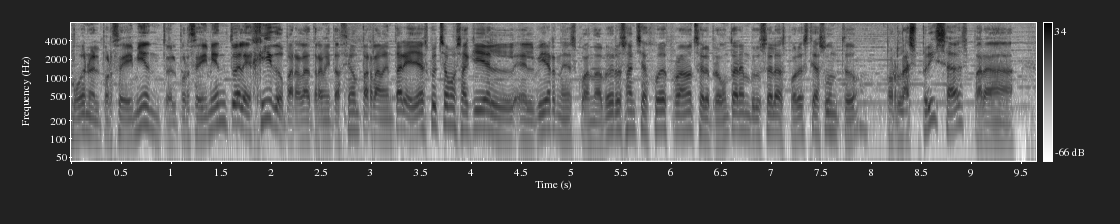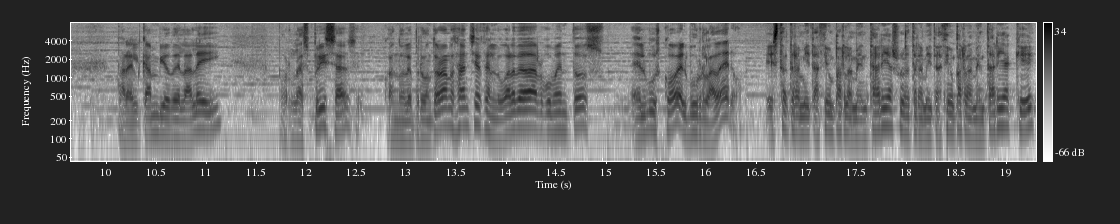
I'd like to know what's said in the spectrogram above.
Bueno, el procedimiento, el procedimiento elegido para la tramitación parlamentaria. Ya escuchamos aquí el, el viernes, cuando a Pedro Sánchez jueves por la noche le preguntan en Bruselas por este asunto, por las prisas para, para el cambio de la ley, por las prisas, cuando le preguntaron a Sánchez, en lugar de dar argumentos, él buscó el burladero. Esta tramitación parlamentaria es una tramitación parlamentaria que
